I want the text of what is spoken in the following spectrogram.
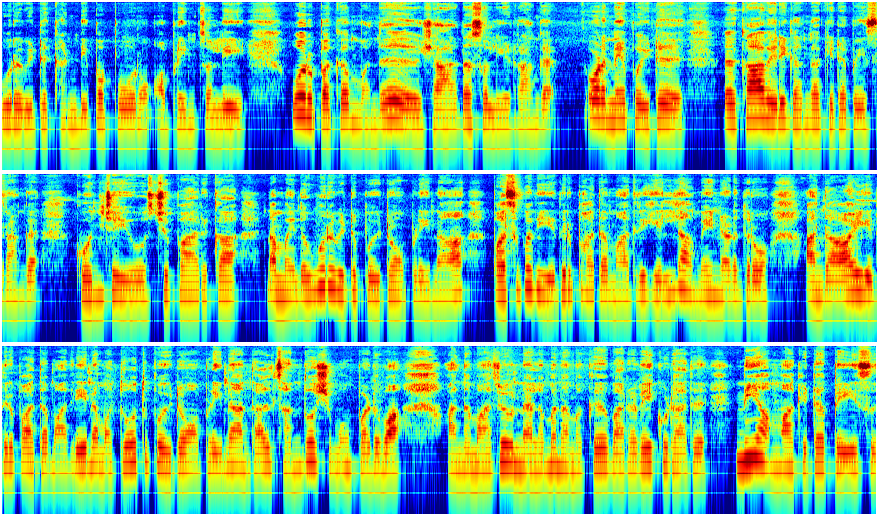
ஊரை விட்டு கண்டிப்பாக போகிறோம் அப்படின்னு சொல்லி ஒரு பக்கம் வந்து சாரதா சொல்லிடுறாங்க. உடனே போயிட்டு காவேரி கங்கா கிட்டே பேசுகிறாங்க கொஞ்சம் கொஞ்சம் யோசிச்சு பாருக்கா. நம்ம இந்த ஊரை விட்டு போயிட்டோம் அப்படின்னா பசுபதி எதிர்பார்த்த மாதிரி எல்லாமே நடந்துரும். அந்த ஆள் எதிர்பார்த்த மாதிரி நம்ம தோற்று போயிட்டோம் அப்படின்னா அந்த ஆள் சந்தோஷமும் படுவான். அந்த மாதிரி ஒரு நிலமை நமக்கு வரவே கூடாது. நீ அம்மா கிட்ட பேசு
